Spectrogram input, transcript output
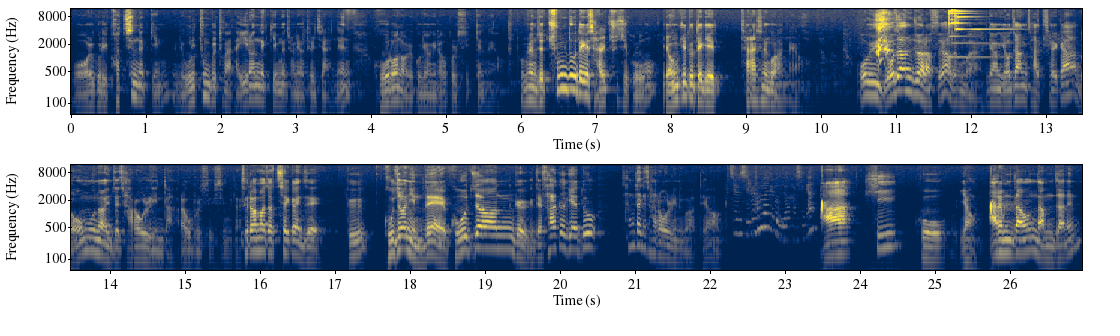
뭐 얼굴이 거친 느낌, 울퉁불퉁하다 이런 느낌은 전혀 들지 않는 그런 얼굴형이라고 볼 수 있겠네요. 보면 이제 춤도 되게 잘 추시고 연기도 되게 잘 하시는 것 같네요. 어이 여자인 줄 알았어요 정말. 그냥 여장 자체가 너무나 이제 잘 어울린다 라고 볼 수 있습니다. 드라마 자체가 이제 그 고전인데 고전 그 근데 사극에도 상당히 잘 어울리는 것 같아요. 아희고영. 아름다운 남자는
